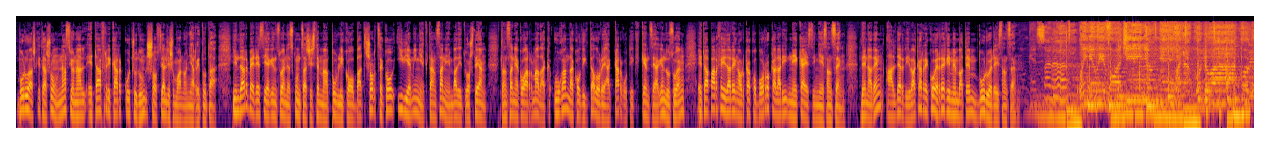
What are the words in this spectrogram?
buru askitasun nazional eta Afrikar kutsudun sozialismoan oinarrituta. Indar berezi egin zuen hezkuntza sistema publiko bat sortzeko Idi Aminek Tanzania inbaditu ostean. Tanzaniako armadak Ugandako diktadorea kargutik kentzea agindu zuen eta apartheidaren aurkako borrokalari neka ezina izan zen. Dena den alderdi bakarreko erregimen baten buru ere izan zen. wanakodoa kodo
